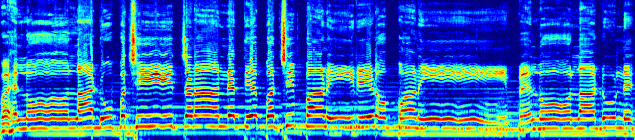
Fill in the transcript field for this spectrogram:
પહેલો લાડુ પછી ચણા ને તે પછી પાણી, રેડો પાણી. પહેલો લાડુ ને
